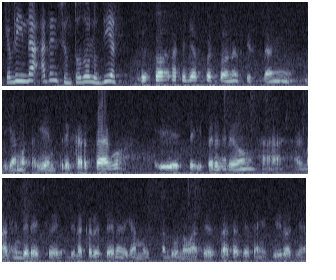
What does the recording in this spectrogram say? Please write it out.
que brinda atención todos los días. De todas aquellas personas que están, digamos, ahí entre Cartago, este, y Pérez León al margen derecho de, la carretera, digamos, cuando uno va hacia hacia San Isidro, hacia,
